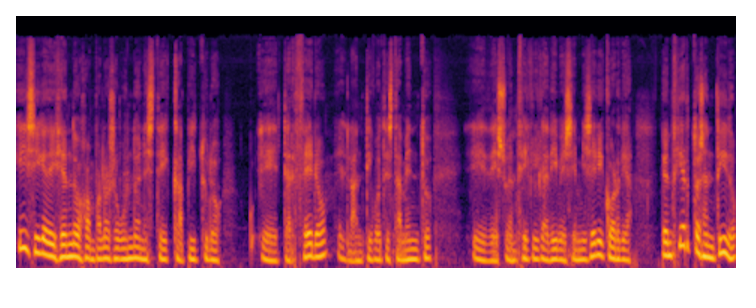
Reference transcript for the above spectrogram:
Y sigue diciendo Juan Pablo II en este capítulo eh, tercero, el Antiguo Testamento, eh, de su encíclica Dives en Misericordia, que en cierto sentido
